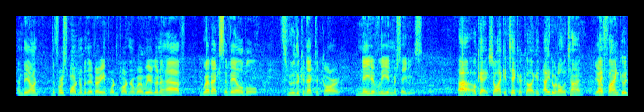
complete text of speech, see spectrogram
and they aren't the first partner, but they're a very important partner where we are going to have WebEx available through the connected car natively in Mercedes. Ah, okay, so I could take a call, I, could, I do it all the time. Yeah. I find good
